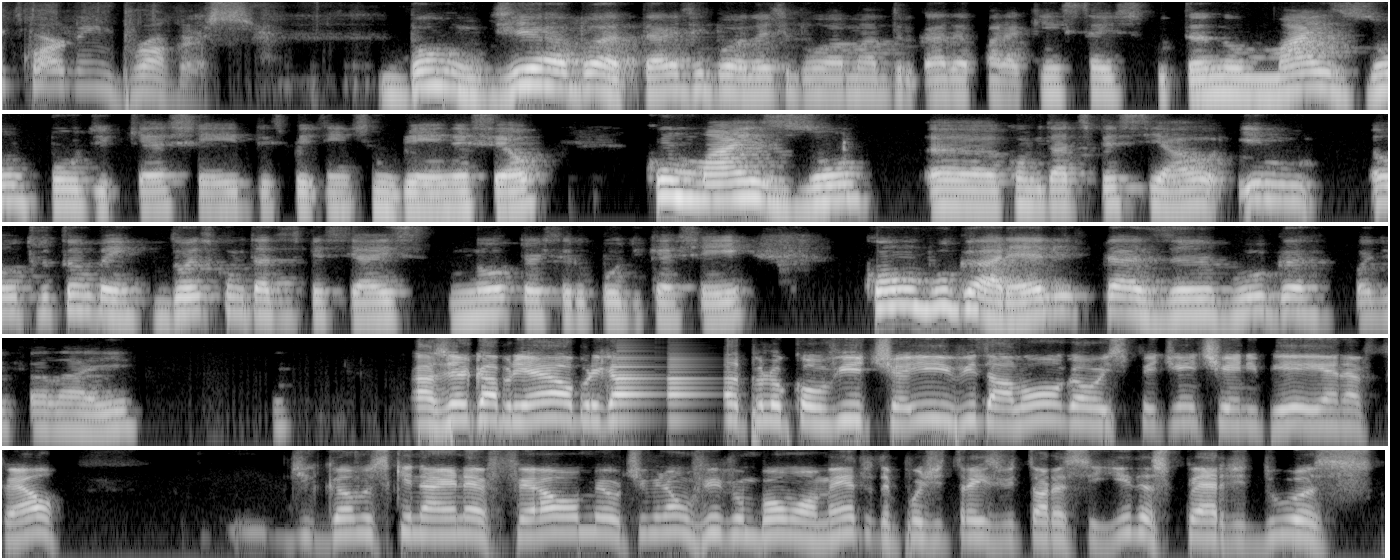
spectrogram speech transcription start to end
Recording in progress. Bom dia, boa tarde, boa noite, boa madrugada para quem está escutando mais um podcast aí do Expediente no BNFL, com mais um uh, convidado especial e outro também, dois convidados especiais no terceiro podcast aí, com o Bugarelli. Prazer, Buga, pode falar aí. Prazer, Gabriel, obrigado pelo convite aí, vida longa ao Expediente NBA e NFL digamos que na NFL meu time não vive um bom momento depois de três vitórias seguidas, perde duas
